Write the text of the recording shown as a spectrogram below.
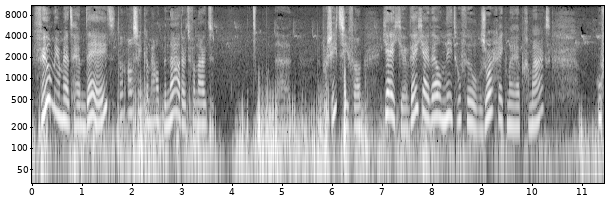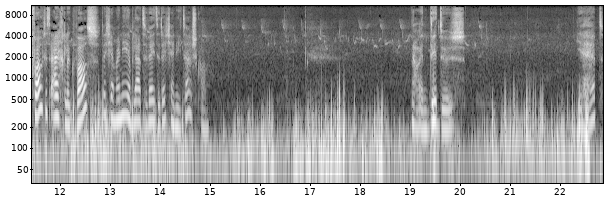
veel meer met hem deed dan als ik hem had benaderd vanuit de, de positie van: Jeetje, weet jij wel niet hoeveel zorgen ik me heb gemaakt? Hoe fout het eigenlijk was dat jij mij niet hebt laten weten dat jij niet thuis kwam. Nou, en dit dus je hebt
